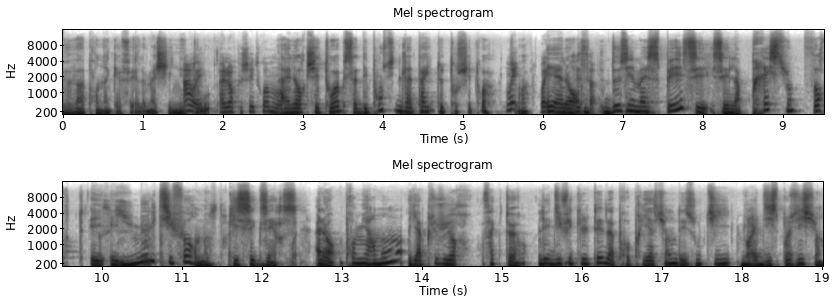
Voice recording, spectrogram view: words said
vas prendre un café à la machine et ah tout. alors que chez toi, moi. Alors que chez toi, ça dépend aussi de la taille de ton chez toi. Oui, et alors, deuxième aspect, c'est la pression forte et, ah, multiforme qui s'exerce. Alors, premièrement, il y a plusieurs facteurs. Les difficultés d'appropriation des outils mis à disposition.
